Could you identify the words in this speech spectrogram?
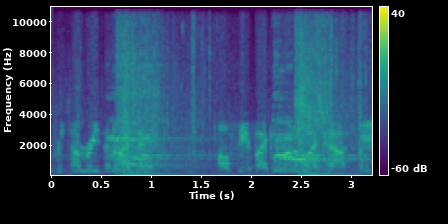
For some reason, Isaac. I'll see if I can run a bypass.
